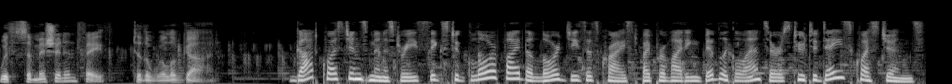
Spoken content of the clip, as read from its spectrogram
with submission and faith to the will of God. Got Questions Ministry seeks to glorify the Lord Jesus Christ by providing biblical answers to today's questions.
